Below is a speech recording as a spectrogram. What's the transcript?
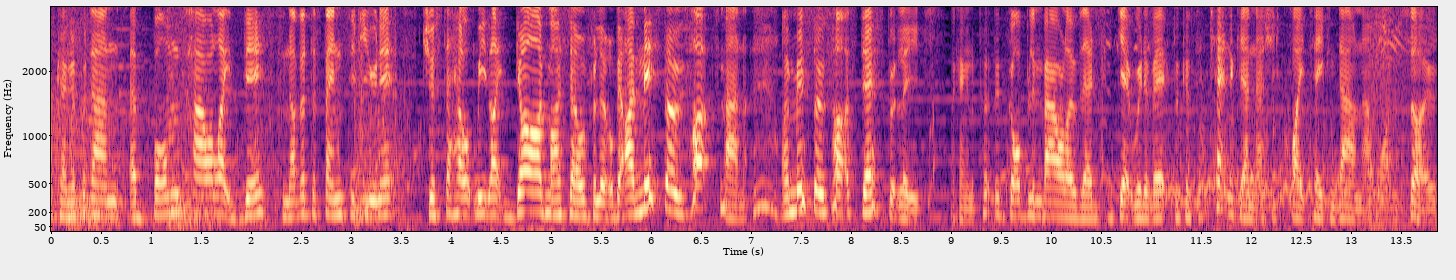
Okay, I'm going to put down a bomb tower like this. Another defensive unit just to help me, like, guard myself a little bit. I miss those huts, man. I miss those huts desperately. Okay, I'm going to put the goblin barrel over there just to get rid of it because technically I hadn't actually quite taken down that one. So,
